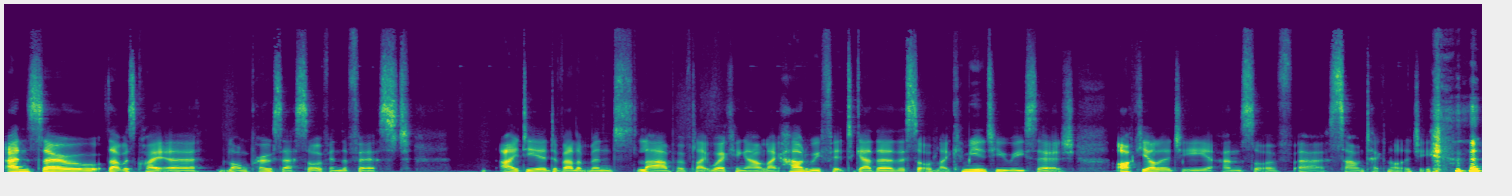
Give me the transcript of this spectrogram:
And so that was quite a long process, sort of in the first idea development lab of like working out like how do we fit together this sort of like community research archaeology and sort of uh, sound technology.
